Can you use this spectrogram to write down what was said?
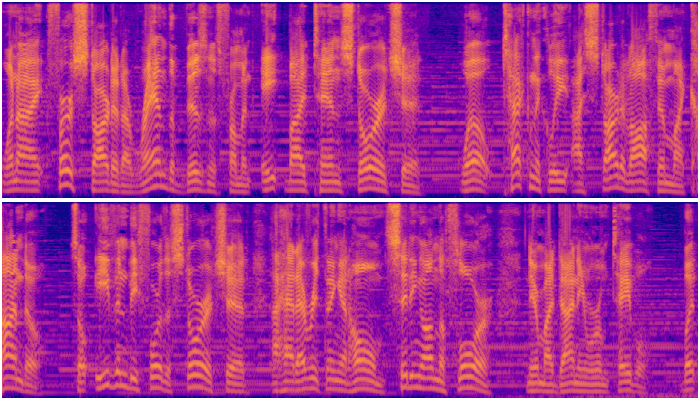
When I first started, I ran the business from an 8x10 storage shed. Well, technically, I started off in my condo, So even before the storage shed, I had everything at home sitting on the floor near my dining room table. But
